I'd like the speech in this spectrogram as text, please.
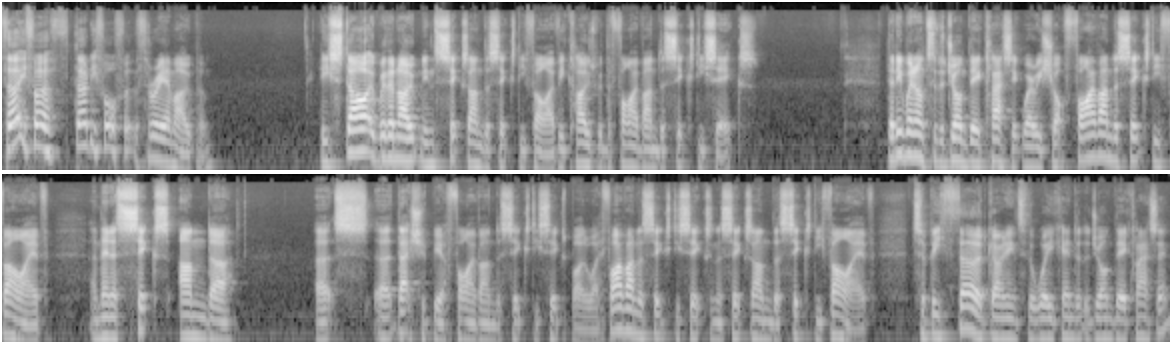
34th, 34th at the 3M Open. He started with an opening 6 under 65. He closed with the 5 under 66. Then he went on to the John Deere Classic where he shot 5 under 65 and then a 6 under. Uh, uh, that should be a 5 under 66, by the way. 5 under 66 and a 6 under 65 to be third going into the weekend at the John Deere Classic.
